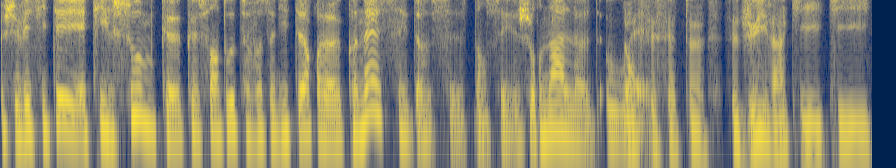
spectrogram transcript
je vais citer Ethel Soum que, que sans doute vos auditeurs euh, connaissent et dans, dans ces journaux où donc c'est cette cette juive hein, qui qui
